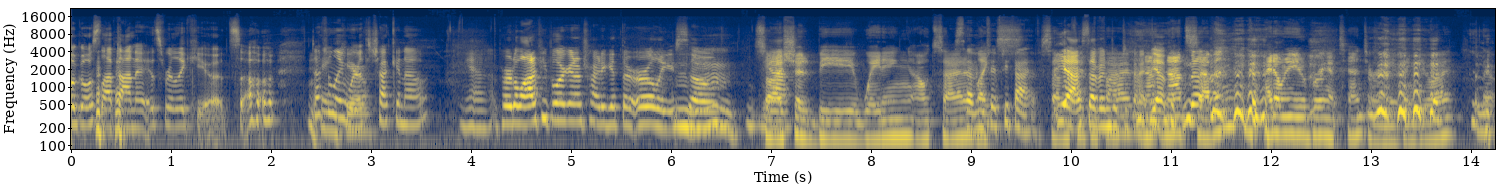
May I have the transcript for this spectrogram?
logo slapped on it. It's really cute. So definitely worth checking out. Yeah, I've heard a lot of people are going to try to get there early. So, mm-hmm. so yeah. I should be waiting outside at like 7:55. Yeah, 7:55. Not, yep. not no. seven. I don't need to bring a tent or anything, do I? no.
